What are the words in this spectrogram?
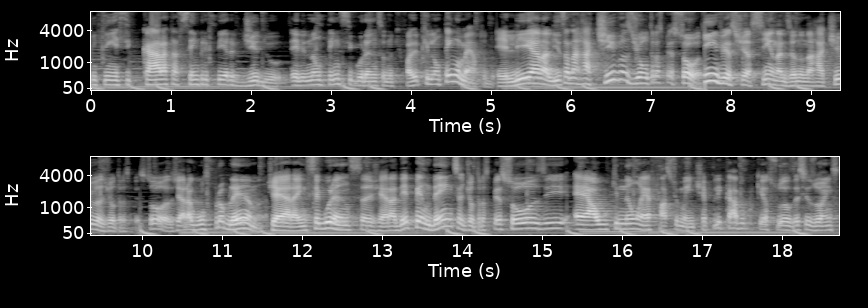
Enfim, esse cara tá sempre perdido. Ele não tem segurança no que fazer porque ele não tem o um método. Ele analisa narrativas de outras pessoas. E investir assim, analisando narrativas de outras pessoas, gera alguns problemas. Gera insegurança, gera dependência de outras pessoas e é algo que não é facilmente replicável porque as suas decisões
